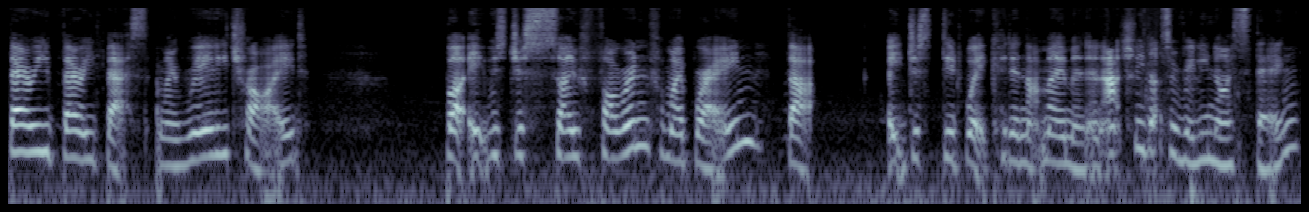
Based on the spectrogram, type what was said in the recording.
very very best and I really tried but it was just so foreign for my brain that it just did what it could in that moment. And actually, that's a really nice thing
